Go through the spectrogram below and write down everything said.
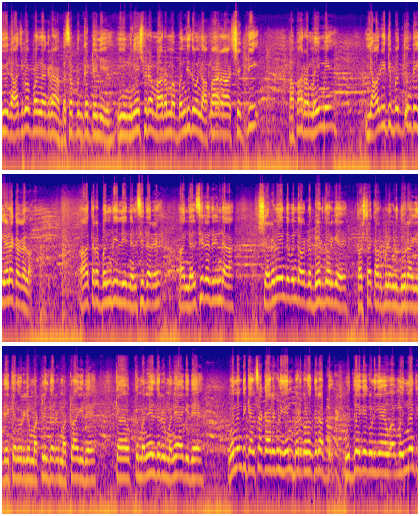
ಈ ರಾಜಗೋಪಾಲ್ ನಗರ ಬಸಪ್ಪನಕಟ್ಟೆಯಲ್ಲಿ ಈ ಮುನೇಶ್ವರ ಮಾರಮ್ಮ ಬಂದಿದ್ದು ಒಂದು ಅಪಾರ ಶಕ್ತಿ, ಅಪಾರ ಮಹಿಮೆ. ಯಾವ ರೀತಿ ಬಂತು ಅಂತ ಹೇಳೋಕ್ಕಾಗಲ್ಲ. ಆ ಥರ ಬಂದು ಇಲ್ಲಿ ನೆಲೆಸಿದ್ದಾರೆ. ಆ ನೆಲೆಸಿರೋದ್ರಿಂದ ಶರಣೆಯಿಂದ ಬಂದು ಅವ್ರನ್ನ ಬೇಡ್ದವ್ರಿಗೆ ಕಷ್ಟ ಕಾರ್ಪಣ್ಯಗಳು ದೂರ ಆಗಿದೆ. ಕೆಲವರಿಗೆ ಮಕ್ಕಳಿಲ್ದವ್ರಿಗೆ ಮಕ್ಕಳಾಗಿದೆ. ಕೆ ಮನೆ ಮನೆಯಾಗಿದೆ. ಒಂದೊಂದು ಕೆಲಸ ಕಾರ್ಯಗಳು ಏನು ಬೇಡ್ಕೊಂಡು ಹೋಗ್ತಾರೆ ಉದ್ಯೋಗಿಗಳಿಗೆ ಇನ್ನೊಂದು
